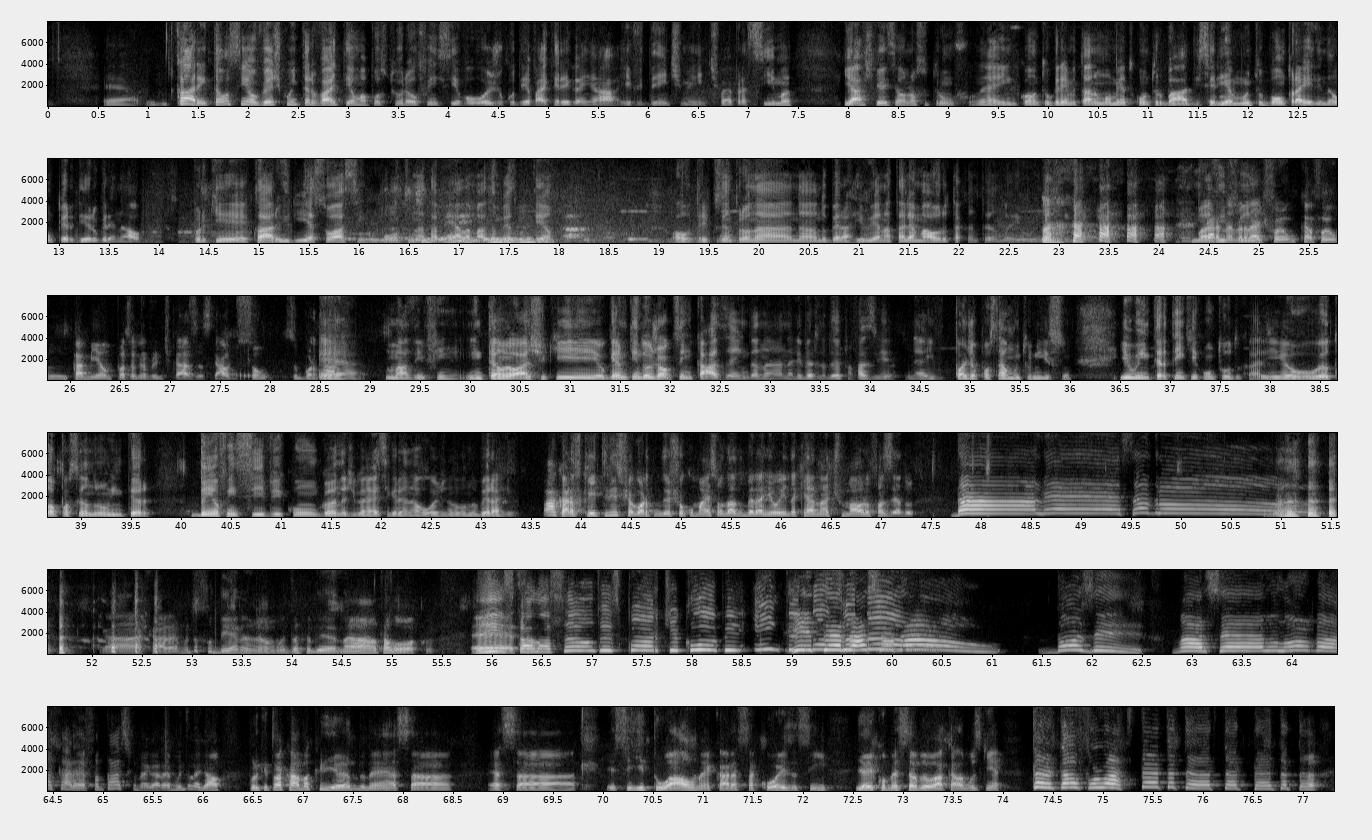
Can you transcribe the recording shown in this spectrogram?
É, cara, então assim, eu vejo que o Inter vai ter uma postura ofensiva hoje, o Cudê vai querer ganhar, evidentemente, vai para cima. E acho que esse é o nosso trunfo, né? Enquanto o Grêmio está num momento conturbado e seria muito bom para ele não perder o Grenal, porque, claro, iria só a cinco pontos na tabela, mas ao mesmo tempo Ó, o Dricos entrou na, na, no Beira Rio e a Natália Mauro tá cantando aí. O mas, Cara, enfim. na verdade foi um, foi um caminhão que passou aqui na frente de casa, os carros de som suportável. É, mas enfim. Então eu acho que o Grêmio tem dois jogos em casa ainda na, na Libertadores para fazer, né? E pode apostar muito nisso. E o Inter tem que ir com tudo, cara. E eu, eu tô apostando no Inter bem ofensivo e com gana de ganhar esse Grenal hoje no, no Beira Rio. Ah, cara, fiquei triste. Agora tu me deixou com mais saudade do Beira Rio ainda, que é a Nath Mauro fazendo. Dale! ah, cara, é muito né, meu? Muito fuder. Não, tá louco. É, Instalação tá... do Esporte Clube Internacional! Internacional! 12! Marcelo Lomba! Cara, é fantástico, né, cara? É muito legal, porque tu acaba criando, né, essa, essa, esse ritual, né, cara, essa coisa, assim, e aí começando aquela musiquinha Turn down for what?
